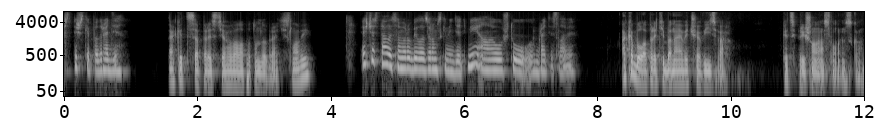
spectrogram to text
Spišské podhradie. A keď sa presťahovala potom do Bratislavy? Ešte stále som robila s romskými deťmi, ale už tu v Bratislave. Aká bola pre teba najväčšia výzva, keď si prišla na Slovensko?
